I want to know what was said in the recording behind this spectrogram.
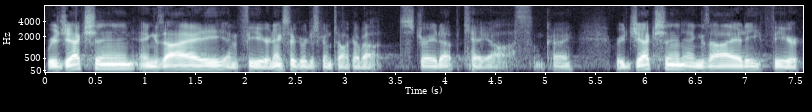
rejection, anxiety, and fear. Next week, we're just going to talk about straight up chaos, okay? Rejection, anxiety, fear.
